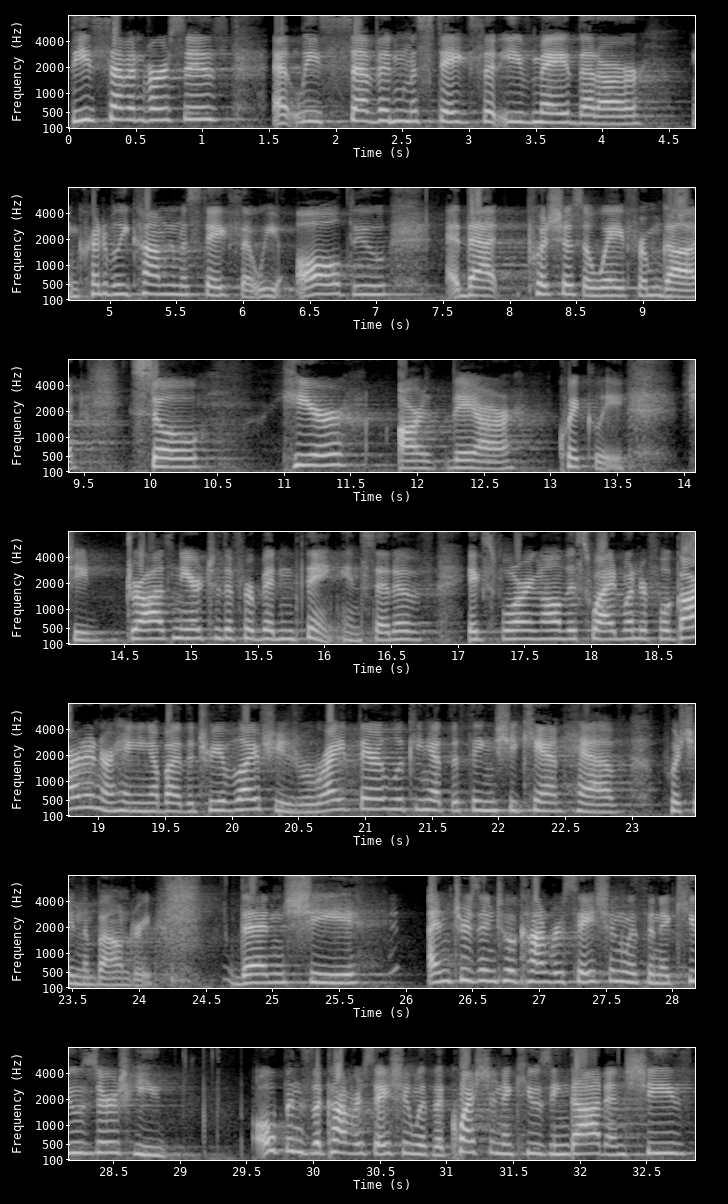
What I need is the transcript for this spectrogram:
these seven verses at least seven mistakes that Eve made that are incredibly common mistakes that we all do that push us away from God. So here are they are quickly. She draws near to the forbidden thing. Instead of exploring all this wide, wonderful garden or hanging out by the tree of life, she's right there looking at the thing she can't have, pushing the boundary. Then she enters into a conversation with an accuser. He opens the conversation with a question accusing God, and she's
